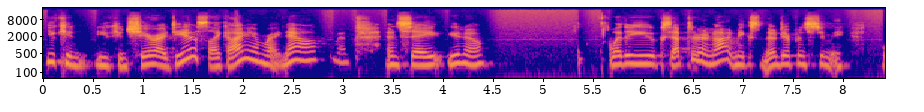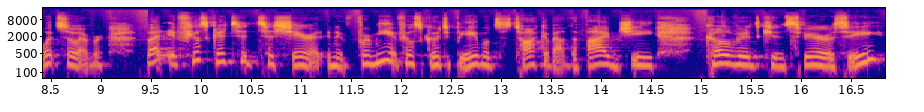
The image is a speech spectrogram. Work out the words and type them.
You can you can share ideas like i am right now and say you know whether you accept it or not, it makes no difference to me whatsoever. But it feels good to, to share it. And it, for me, it feels good to be able to talk about the 5G COVID conspiracy,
